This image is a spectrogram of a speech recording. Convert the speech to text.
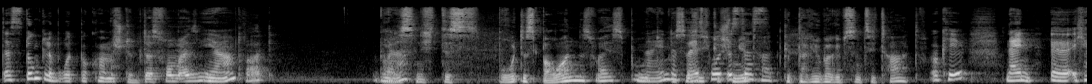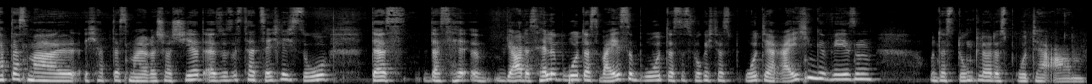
das dunkle Brot bekommen. Stimmt das, Frau Meisendraht? War Ja. das nicht das Brot des Bauern, das Weißbrot? Nein, das Weißbrot ist das- Hat? Darüber gibt es ein Zitat. Okay, nein, äh, ich habe das mal, ich habe das mal recherchiert. Also es ist tatsächlich so, dass das, äh, ja, das helle Brot, das weiße Brot, das ist wirklich das Brot der Reichen gewesen und das dunkle das Brot der Armen.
